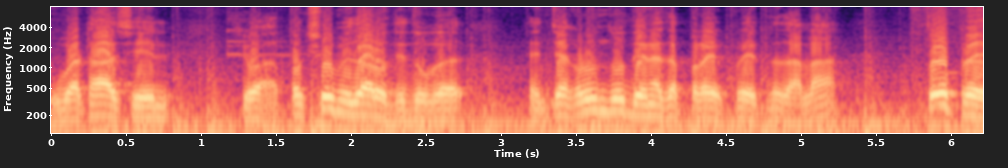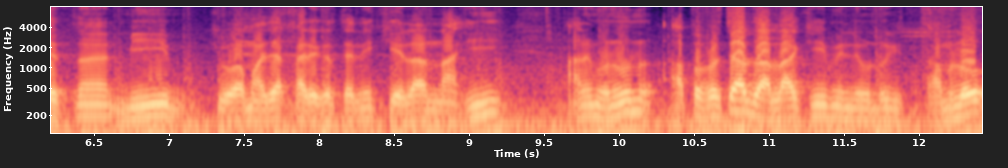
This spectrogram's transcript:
उबाठा असेल किंवा अपक्ष उमेदवार होते दोघं त्यांच्याकडून जो देण्याचा प्रय प्रयत्न झाला तो प्रयत्न मी किंवा माझ्या कार्यकर्त्यांनी केला नाही. आणि म्हणून अपप्रचार झाला की मी निवडणुकीत थांबलो.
